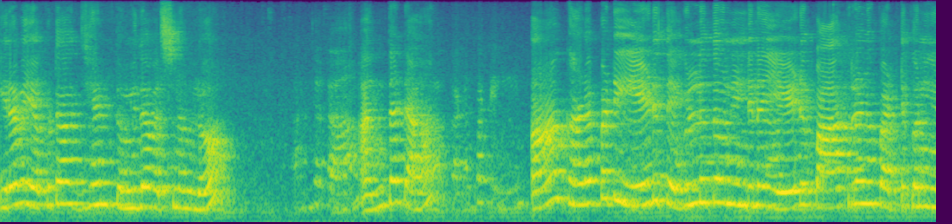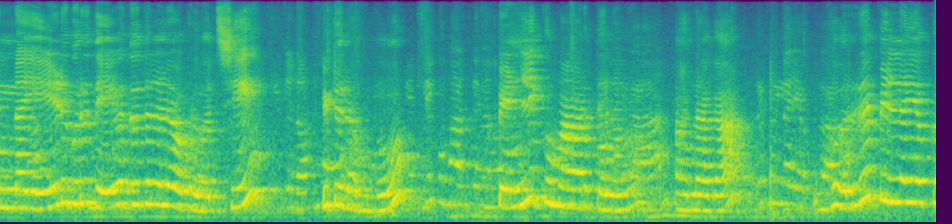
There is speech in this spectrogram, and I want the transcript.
ఇరవై ఒకటో అధ్యాయం తొమ్మిదో వచనంలో అంతటా ఆ కడపటి ఏడు తెగుళ్ళతో నిండిన ఏడు పాత్రను పట్టుకొని ఉన్న ఏడుగురు దేవదూతలలో ఒకడు వచ్చి ఇటు రమ్ము. పెళ్ళి కుమార్తెను అనగా గొర్రె పిల్ల యొక్క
